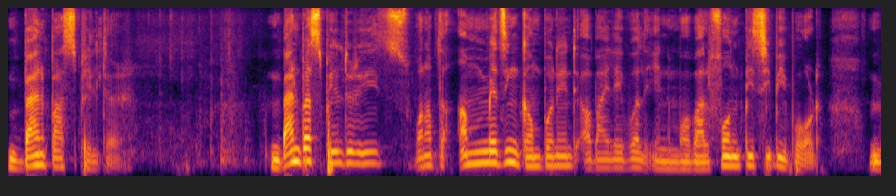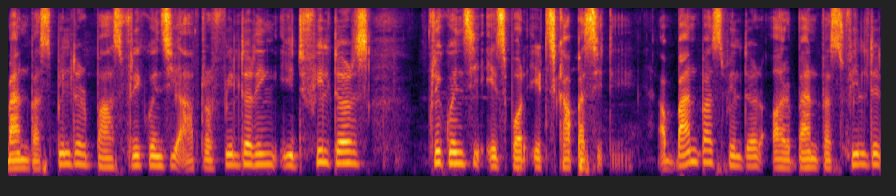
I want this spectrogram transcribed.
Bandpass filter Bandpass filter is one of the amazing component available in mobile phone PCB board. Bandpass filter pass frequency after filtering it filters frequency is for its capacity. A bandpass filter or bandpass filter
